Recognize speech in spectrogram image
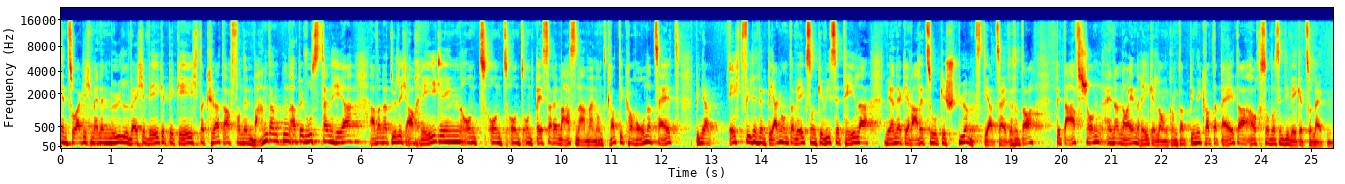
entsorge ich meinen Müll? Welche Wege begehe ich? Da gehört auch von den Wandernden ein Bewusstsein her, aber natürlich auch Regeln und, und, und, und bessere Maßnahmen. Und gerade die Corona-Zeit, bin ja echt viel in den Bergen unterwegs und gewisse Täler werden ja geradezu gestürmt derzeit. Also da bedarf es schon einer neuen Regelung und da bin ich gerade dabei, da auch sowas in die Wege zu leiten.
